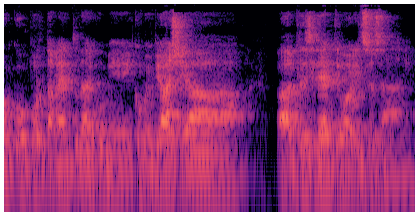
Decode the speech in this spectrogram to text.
un comportamento dai, come, come piace a, al presidente Maurizio Sani.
